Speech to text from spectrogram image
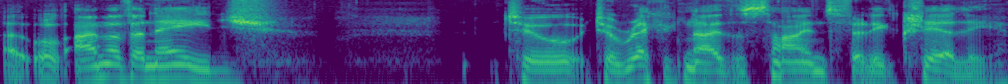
Uh, well, I'm of an age to to recognize the signs very clearly.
